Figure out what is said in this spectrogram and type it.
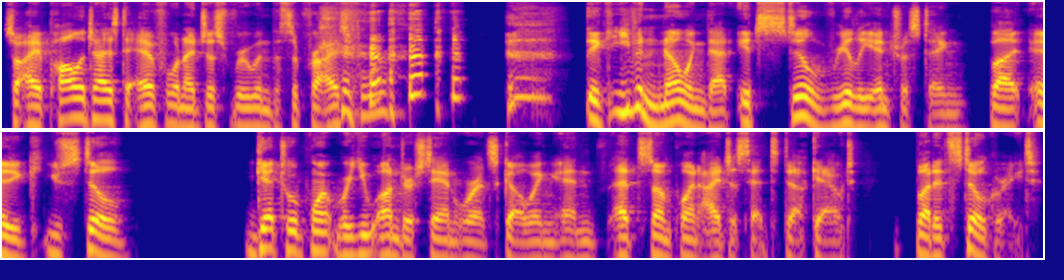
So i apologize to everyone i just ruined the surprise for. Like even knowing that it's still really interesting but uh, you still get to a point where you understand where it's going and at some point i just had to duck out. But it's still great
